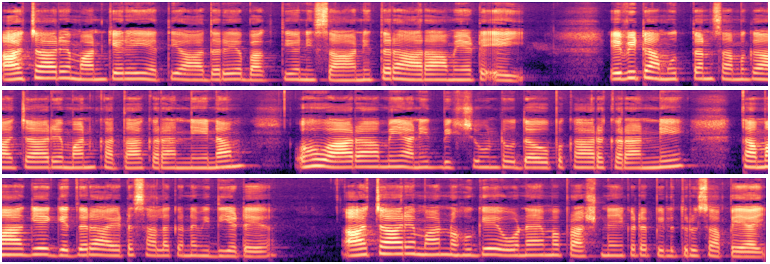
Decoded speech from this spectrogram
ආචාර්ය මන් කෙරෙහි ඇති ආදරය භක්තිය නිසා නිතර ආරාමයට එයි. එවිට අමුත්තන් සමග ආචාර්ය මන් කතා කරන්නේ නම් ඔහු ආරාමයේ අනිත් භික්ෂූන්ට උදව් උපකාර කරන්නේ තමාගේ ගෙදර අයට සලකන විදියටය. ආචාර්ය මන් ඔහුගේ ඕනෑම ප්‍රශ්නයකට පිළිතුරු සපයයි.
